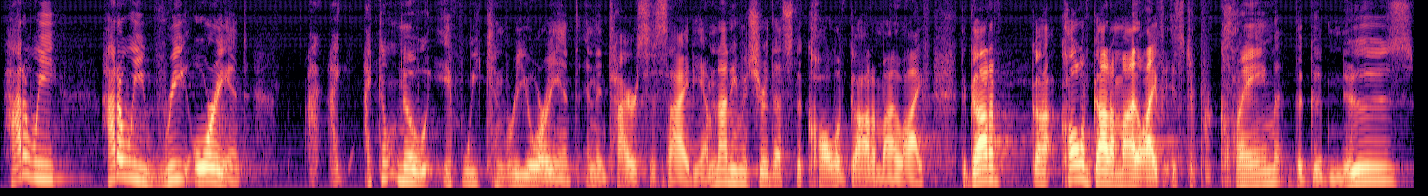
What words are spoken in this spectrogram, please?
How do we, how do we reorient? I, I don't know if we can reorient an entire society. I'm not even sure that's the call of God in my life. The God of, God, call of God in my life is to proclaim the good news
